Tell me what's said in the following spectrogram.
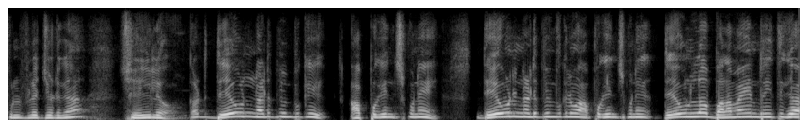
ఫుల్ ఫ్లెడ్జ్డ్గా చేయలేవు. కాబట్టి దేవుని నడిపింపుకి అప్పగించుకుని దేవుని నడిపింపుకి నువ్వు అప్పగించుకుని దేవునిలో బలమైన రీతిగా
